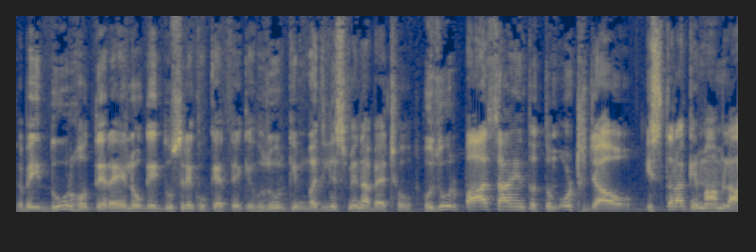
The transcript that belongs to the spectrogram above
तो भाई, दूर होते रहे। लोग एक दूसरे को कहते कि, हुजूर की मजलिस में ना बैठो। हुजूर पास आए तो तुम उठ जाओ। इस तरह के मामला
